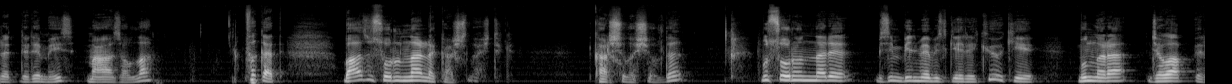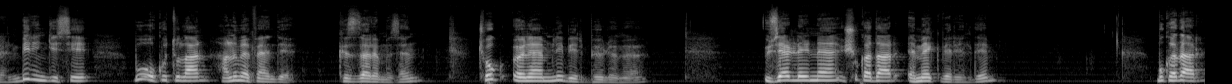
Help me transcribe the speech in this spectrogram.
reddedemeyiz maazallah. Fakat bazı sorunlarla karşılaştık. Karşılaşıldı. Bu sorunları bizim bilmemiz gerekiyor ki bunlara cevap verelim. Birincisi bu okutulan hanımefendi kızlarımızın çok önemli bir bölümü üzerlerine şu kadar emek verildi. Bu kadar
